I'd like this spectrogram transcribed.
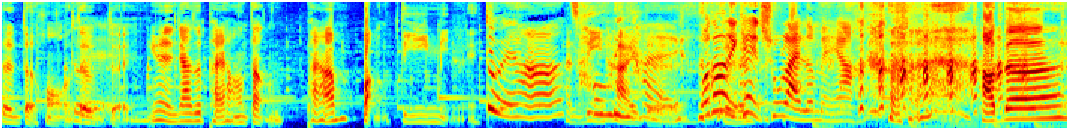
真的吼，对。对不对？因为人家是排行榜排行榜第一名哎，对啊，很超厉害。的害，我到底可以出来了没啊？好的。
